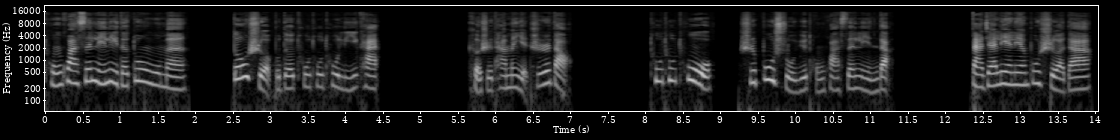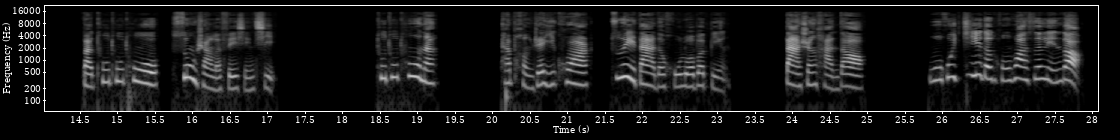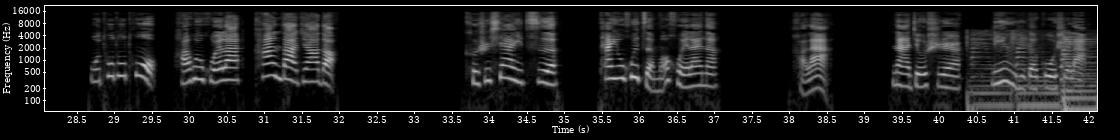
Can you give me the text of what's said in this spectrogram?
童话森林里的动物们都舍不得突突兔离开，可是他们也知道。突突兔是不属于童话森林的，大家恋恋不舍地把突突兔送上了飞行器。突突兔呢，他捧着一块最大的胡萝卜饼，大声喊道：“我会记得童话森林的，我突突兔还会回来看大家的。”可是下一次，他又会怎么回来呢？好啦，那就是另一个故事啦。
